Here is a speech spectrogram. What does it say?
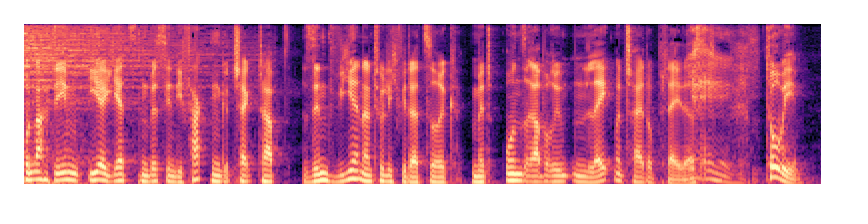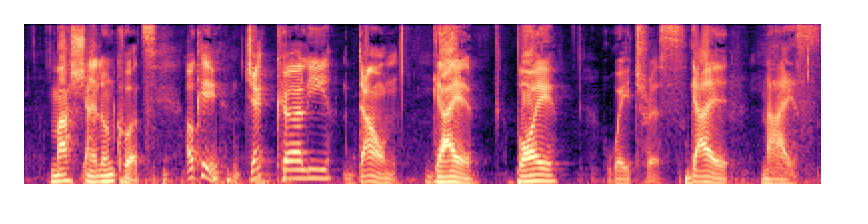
Und nachdem ihr jetzt ein bisschen die Fakten gecheckt habt, sind wir natürlich wieder zurück mit unserer berühmten Late Machado Playlist. Yay. Tobi, mach schnell ja. und kurz. Okay, Jack Curly down. Geil. Boy Waitress. Geil. Nice.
